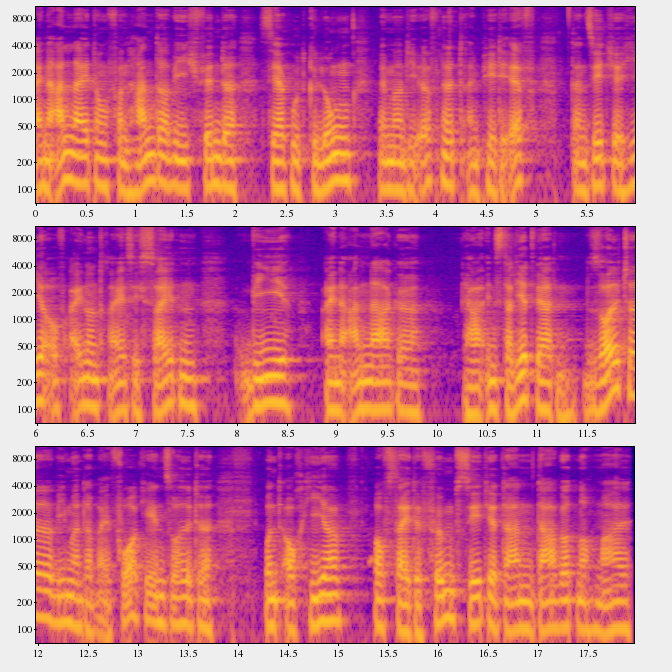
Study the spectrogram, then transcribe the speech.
Eine Anleitung von Hunter, wie ich finde, sehr gut gelungen. Wenn man die öffnet, ein PDF, dann seht ihr hier auf 31 Seiten, wie eine Anlage ja, installiert werden sollte, wie man dabei vorgehen sollte. Und auch hier auf Seite 5 seht ihr dann, da wird nochmal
